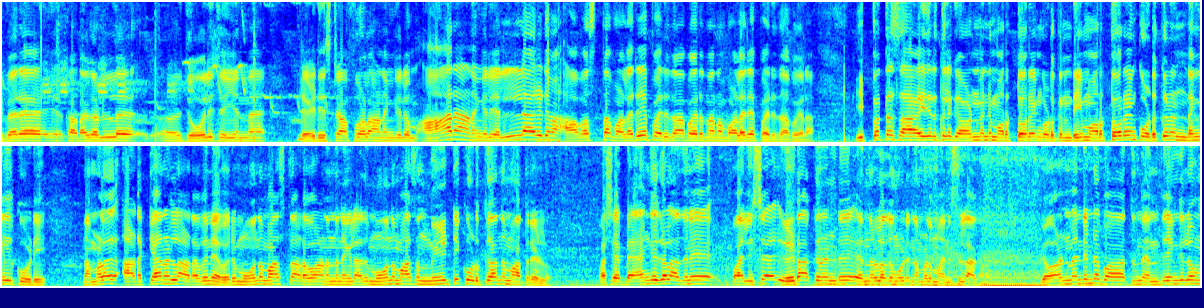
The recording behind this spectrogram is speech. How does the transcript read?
ഇവരെ കടകളിൽ ജോലി ചെയ്യുന്ന ലേഡി സ്റ്റാഫുകളാണെങ്കിലും ആരാണെങ്കിലും എല്ലാവരുടെയും അവസ്ഥ വളരെ പരിതാപകരം എന്ന് പറഞ്ഞാൽ വളരെ പരിതാപകരമാണ് ഇപ്പോഴത്തെ സാഹചര്യത്തിൽ ഗവൺമെന്റ് മൊറട്ടോറിയം കൊടുക്കുന്നുണ്ട്. ഈ മൊറട്ടോറിയം കൊടുക്കുന്നുണ്ടെങ്കിൽ കൂടി നമ്മൾ അടയ്ക്കാനുള്ള അടവിന് ഒരു മൂന്ന് മാസത്തെ അടവാണെന്നുണ്ടെങ്കിൽ അത് മൂന്ന് മാസം നീട്ടി കൊടുക്കാമെന്ന് മാത്രമേ ഉള്ളൂ. പക്ഷേ ബാങ്കുകൾ അതിന് പലിശ ഈടാക്കുന്നുണ്ട് എന്നുള്ളതും കൂടി നമ്മൾ മനസ്സിലാക്കണം. ഗവൺമെന്റിന്റെ ഭാഗത്തു നിന്ന് എന്തെങ്കിലും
